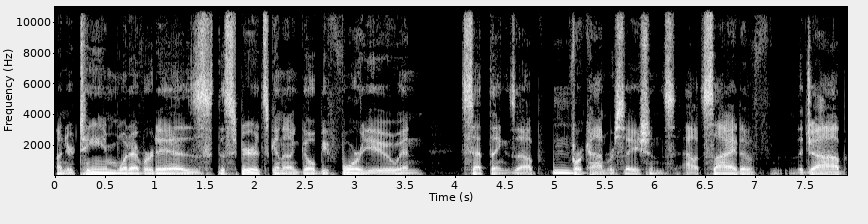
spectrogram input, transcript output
on your team, whatever it is. The Spirit's going to go before you and set things up for conversations outside of the job,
